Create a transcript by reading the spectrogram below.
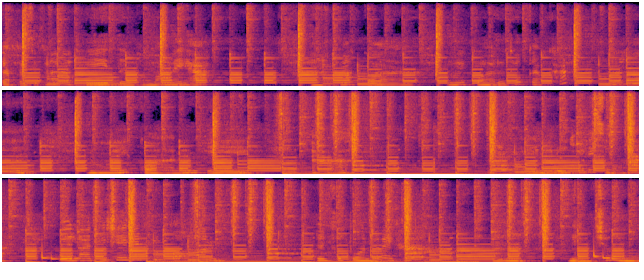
กับ 85 นาทีเติมคำว่าอะไรคะมากกว่า น้อยกว่าหรือเท่ากับคะน้อยกว่านั่นเองนะคะทีนี้มาดูข้อที่ 2 ค่ะ เวลาที่ใช้เล่นฟุตบอล เล่นฟุตบอลเท่าไหร่คะหนึ่งชั่วโมง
